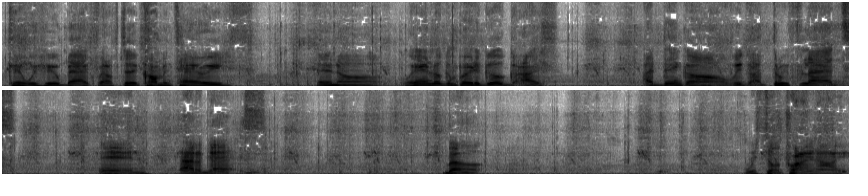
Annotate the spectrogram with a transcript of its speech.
Okay, we're here back after the commentaries, and uh, we ain't looking pretty good, guys. I think uh, we got three flats and out of gas, but we're still trying out here.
